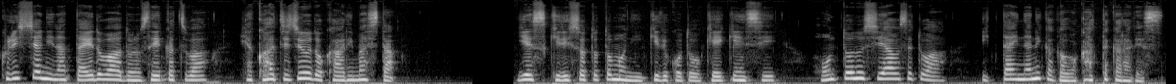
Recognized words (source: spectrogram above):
クリスチャンになったエドワードの生活は180度変わりました。イエス・キリストと共に生きることを経験し、本当の幸せとは一体何かが分かったからです。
